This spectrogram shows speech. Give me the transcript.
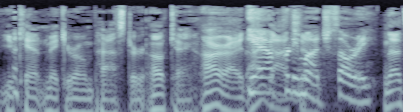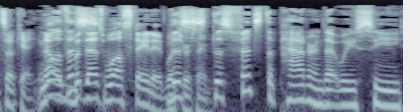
You can't make your own pastor. Okay, all right. I Yeah, gotcha. pretty much. Sorry. That's okay. No, Well, this- but that's well stated. What this, you're saying. This fits the pattern that we see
